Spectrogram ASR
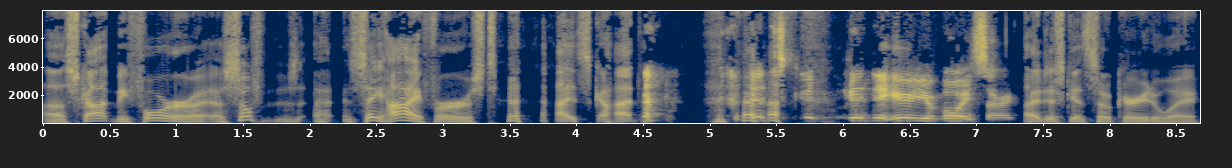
Uh, Scott, before uh, so uh, say hi first. hi, Scott. it's good, good to hear your voice, Art. I just get so carried away.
